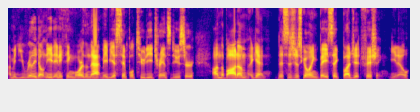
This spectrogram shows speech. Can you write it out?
I mean, you really don't need anything more than that. Maybe a simple 2D transducer on the bottom. Again, this is just going basic budget fishing, you know?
